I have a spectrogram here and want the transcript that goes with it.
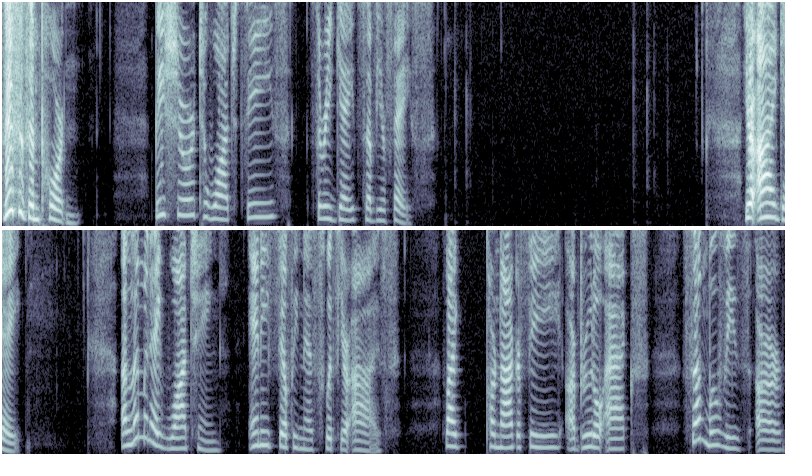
This is important. Be sure to watch these three gates of your face. Your eye gate. Eliminate watching any filthiness with your eyes, like pornography or brutal acts some movies are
